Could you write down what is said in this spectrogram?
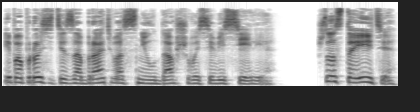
и попросите забрать вас с неудавшегося веселья? Что стоите?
